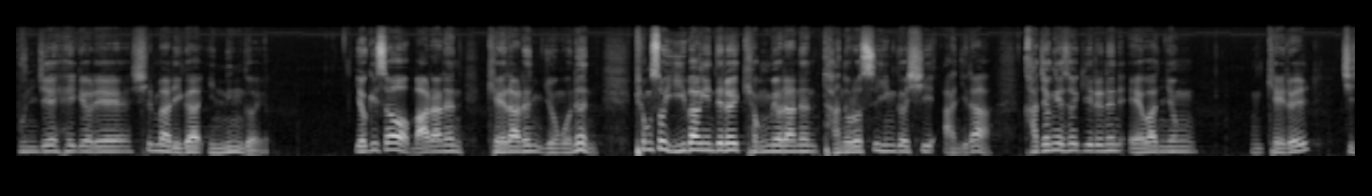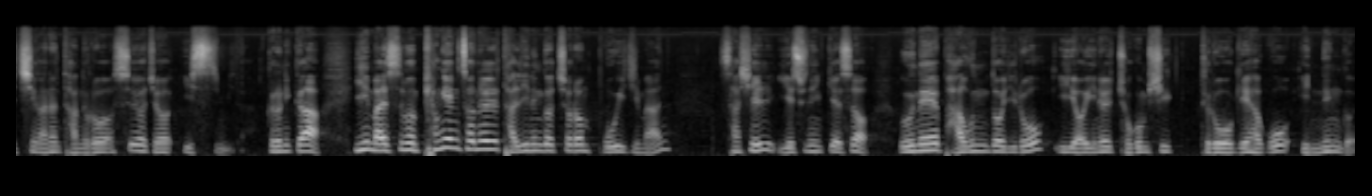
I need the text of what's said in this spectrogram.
문제 해결의 실마리가 있는 거예요. 여기서 말하는 개라는 용어는 평소 이방인들을 경멸하는 단어로 쓰인 것이 아니라 가정에서 기르는 애완용 개를 지칭하는 단어로 쓰여져 있습니다. 그러니까 이 말씀은 평행선을 달리는 것처럼 보이지만 사실 예수님께서 은혜 boundary로 이 여인을 조금씩 들어오게 하고 있는 거예요.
